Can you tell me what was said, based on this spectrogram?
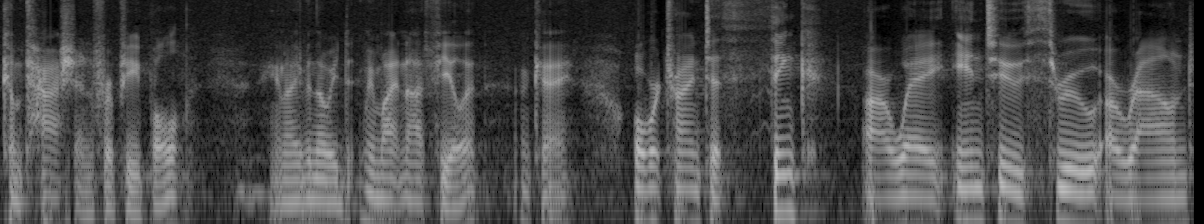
compassion for people, you know, even though we, we might not feel it, okay, or we're trying to think our way into, through, around,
